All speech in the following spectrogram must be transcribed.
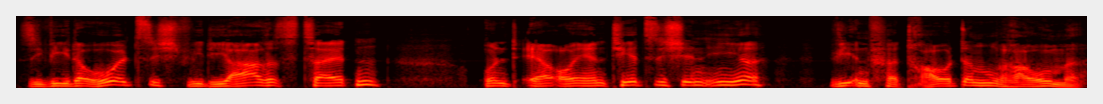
sie wiederholt sich wie die Jahreszeiten, und er orientiert sich in ihr wie in vertrautem Raume.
